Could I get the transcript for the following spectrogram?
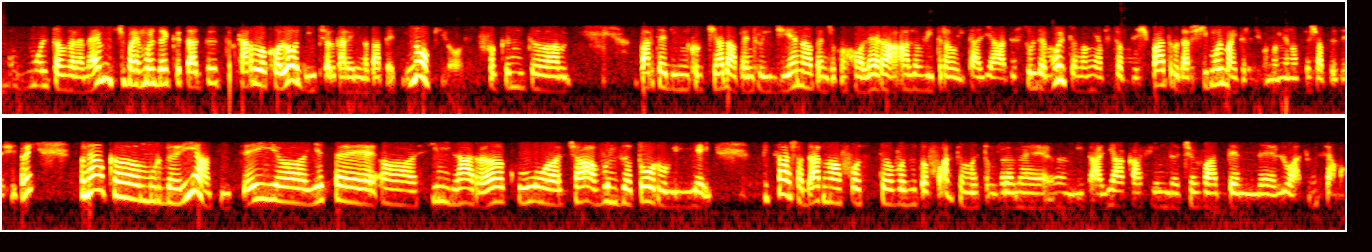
multă vreme și mai mult decât atât Carlo Collodi, cel care a pe Pinocchio, făcând uh, parte din cruciada pentru igienă, pentru că holera a lovit rău Italia destul de mult în 1884, dar și mult mai târziu, în 1973, spunea că murdăria pizzei uh, este uh, similară cu uh, cea a vânzătorului ei. Pizza așadar nu a fost văzută foarte multă vreme în Italia ca fiind ceva demn de luat în seamă.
